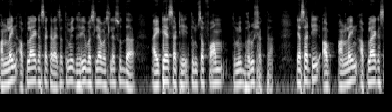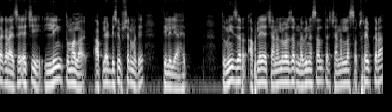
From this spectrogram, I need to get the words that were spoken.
ऑनलाईन अप्लाय कसा करायचा तुम्ही घरी बसल्या बसल्यासुद्धा आय टी आयसाठी तुमचा फॉर्म तुम्ही भरू शकता. यासाठी ऑप ऑनलाईन अप्लाय कसा करायचा याची लिंक तुम्हाला आपल्या डिस्क्रिप्शनमध्ये दिलेली आहेत. तुम्ही जर आपल्या या चॅनलवर जर नवीन असाल तर चॅनलला सबस्क्राईब करा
